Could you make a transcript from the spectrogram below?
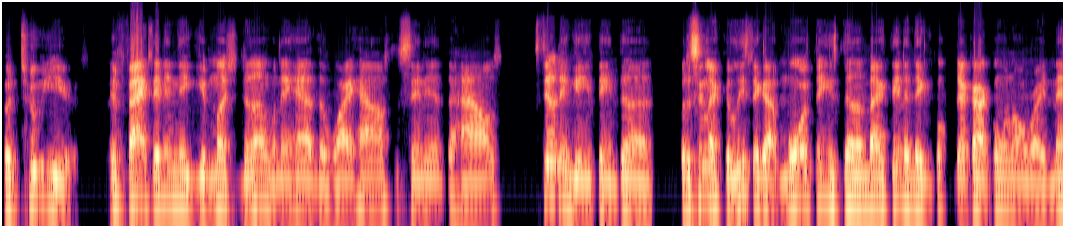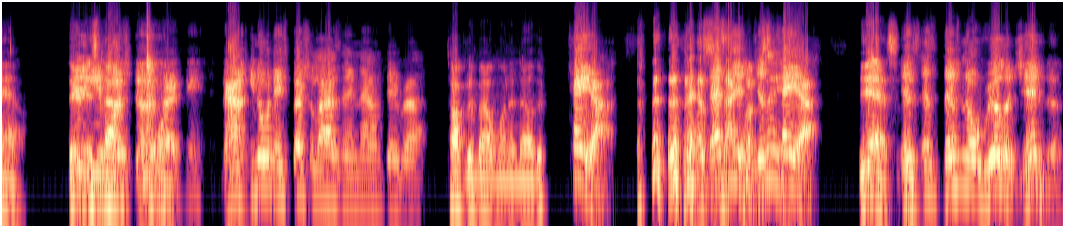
for two years. In fact, they didn't even get much done when they had the White House, the Senate, the House. Still didn't get anything done. But it seemed like at least they got more things done back then than they that got going on right now. They They're didn't just get not much done back then. Now, you know what they specialize in now, J. Rod? talking about one another. Chaos. That's, That's it, just saying. chaos. Yes, It's, it's, there's no real agenda.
